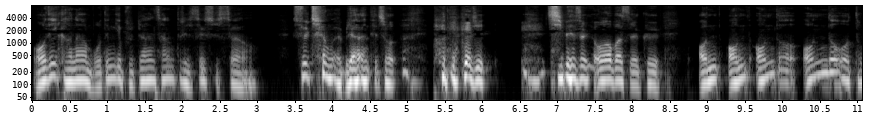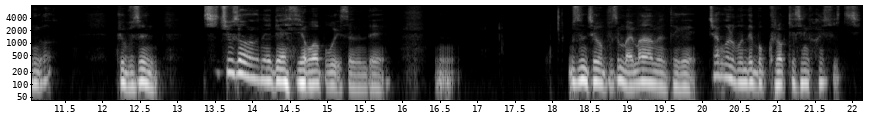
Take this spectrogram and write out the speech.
어디 가나 모든 게 불편한 사람들이 있을 수 있어요. 술 취한 거야 미안한데 저 방금까지 집에서 영화 봤어요. 그 언, 언, 언더 언더워터인가? 그 무슨 시추선에 대한 영화 보고 있었는데 음, 무슨 제가 무슨 말만 하면 되게 취한 걸로 보는데 뭐 그렇게 생각할 수 있지.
